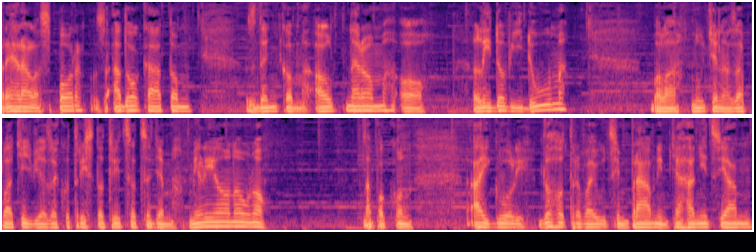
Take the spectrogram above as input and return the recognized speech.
prehrala spor s advokátom Zdeňkom Altnerom o Lidový dům. Bola nútená zaplatiť viac ako 337 miliónov, no napokon aj kvôli dlhotrvajúcim právnym ťahaniciam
